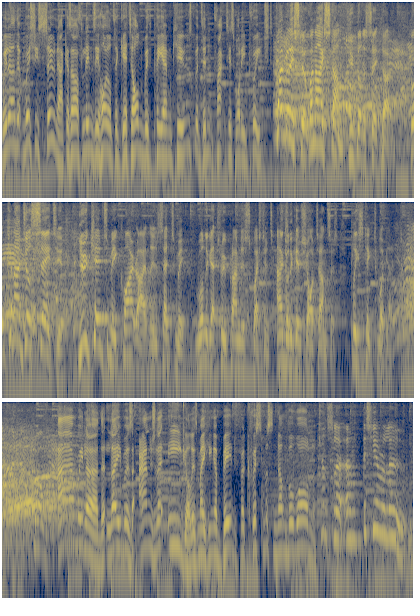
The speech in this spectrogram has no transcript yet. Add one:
We learned that Rishi Sunak has asked Lindsay Hoyle to get on with PMQs but didn't practice what he preached. Prime Minister, when I stand, you've got to sit down. But can I just say to you, you came to me quite rightly and said to me, we want to get through Prime Minister's questions. I'm going to give short answers. Please stick to what you And we learned that Labour's Angela Eagle is making a bid for Christmas number one. Chancellor, um, this year alone,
